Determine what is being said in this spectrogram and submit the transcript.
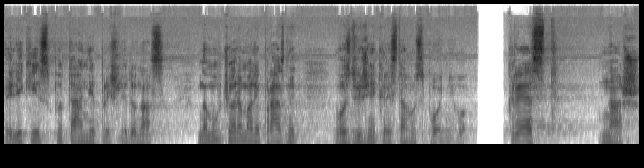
великі спитання прийшли до нас. Но ми вчора мали праздник Воздвіження Христа Господнього. Крест наш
